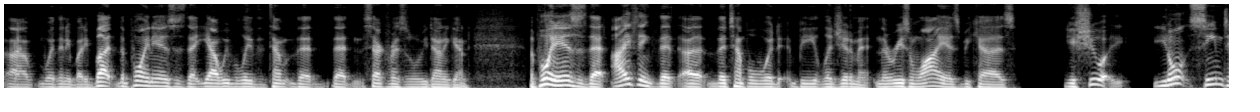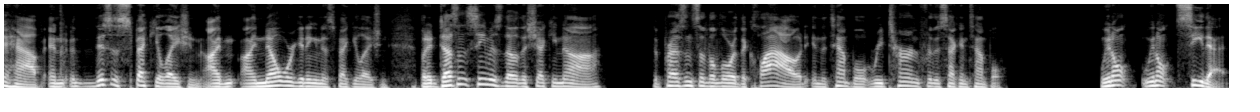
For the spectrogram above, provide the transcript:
uh, with anybody. But the point is, is that yeah, we believe the temp- that that sacrifices will be done again. The point is, is that I think that uh, the temple would be legitimate, and the reason why is because Yeshua. You don't seem to have, and this is speculation. I I know we're getting into speculation, but it doesn't seem as though the Shekinah, the presence of the Lord, the cloud in the temple, returned for the second temple. We don't we don't see that.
